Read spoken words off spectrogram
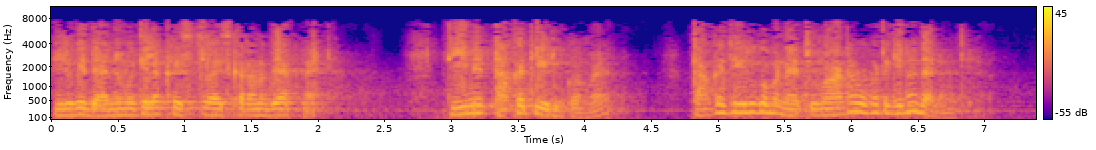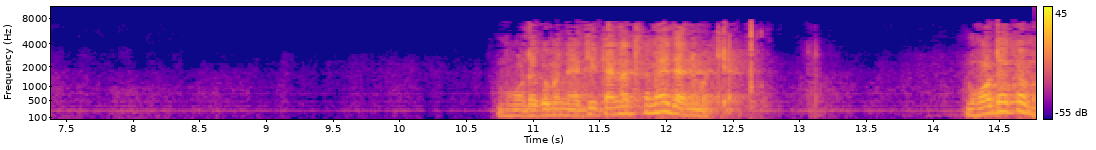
මේකේ දැනුම කියලා ක්‍රිස්ටලයිස් කරන දෙයක් නෑ. තියෙන්නේ තකතිරුකම. තකතිරුකම නැතුණාට ඔකට කියන දැනුම කියලා. මෝඩකම නැති තැන තමයි දැනුම කියන්නේ. මෝඩකම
